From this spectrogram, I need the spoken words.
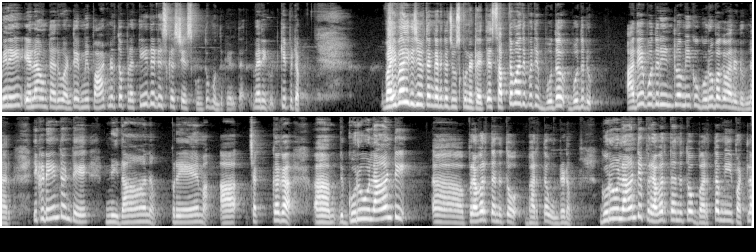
మీరు ఎలా ఉంటారు అంటే మీ పార్ట్నర్తో ప్రతిదీ డిస్కస్ చేసుకుంటూ ముందుకు వెళ్తారు. Very good. Keep it up. వైవాహిక జీవితం కనుక చూసుకున్నట్లయితే సప్తమాధిపతి బుధ బుధుడు అదే బుధుని ఇంట్లో మీకు గురు భగవానుడు ఉన్నారు. ఇక్కడ ఏంటంటే నిదానం ప్రేమ ఆ చక్కగా గురువు లాంటి ప్రవర్తనతో భర్త ఉండడం. గురువు లాంటి ప్రవర్తనతో భర్త మీ పట్ల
